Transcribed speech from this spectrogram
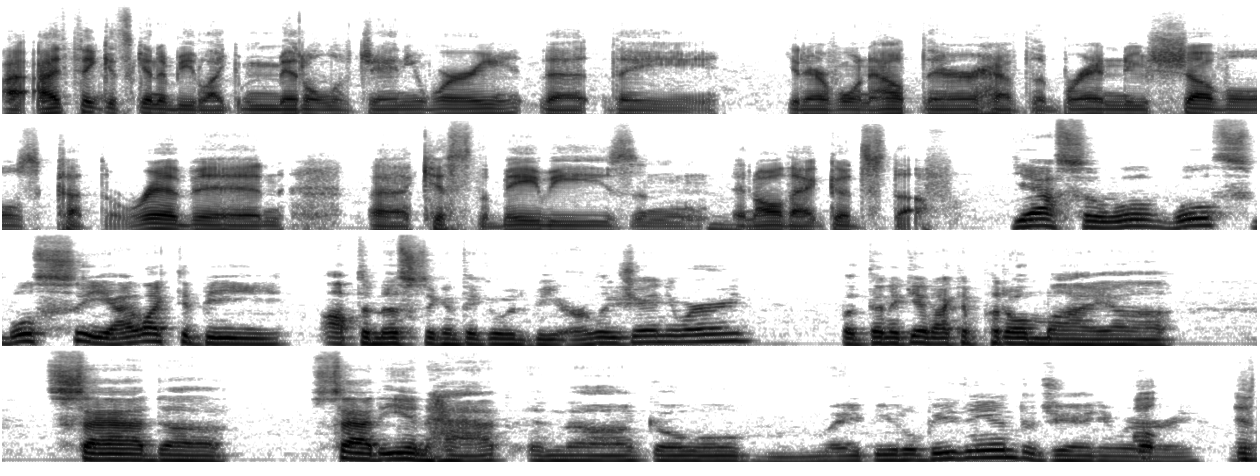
I, I think it's going to be like middle of January that they get everyone out there, have the brand new shovels, cut the ribbon, uh, kiss the babies, and hmm. and all that good stuff. Yeah, so we'll we'll we'll see. I like to be optimistic and think it would be early January, but then again, I could put on my uh, sad uh, sad Ian hat and uh, go. Well, maybe it'll be the end of January. Well, if,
